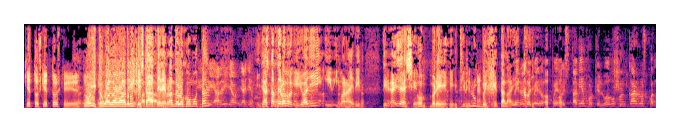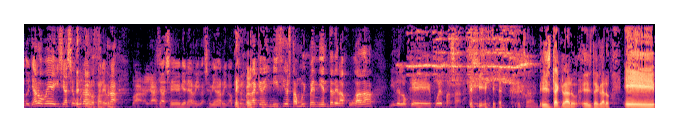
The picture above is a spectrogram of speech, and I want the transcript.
quietos, quietos, que esto... No, y tengo al lado a Adri ¿Qué que está celebrándolo como tal. Sí, Adri ya, Y ya está celebrando. Y yo allí, y, y van a decir, tienen ahí a ese hombre, tienen un vegetal ahí, Pero, es- coño. pero, pero está bien porque luego Juan Carlos cuando ya lo ve y se asegura lo celebra bueno, ya, ya se viene arriba se viene arriba pero es verdad que de inicio está muy pendiente de la jugada y de lo que puede pasar Está claro, está claro. Eh,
